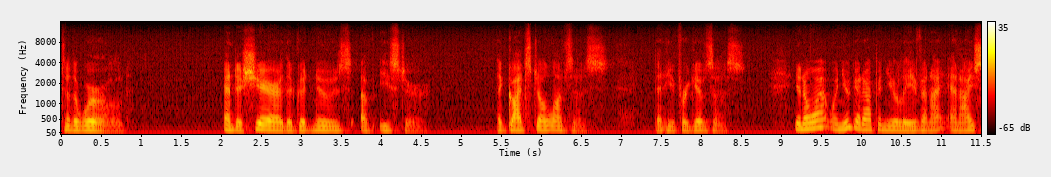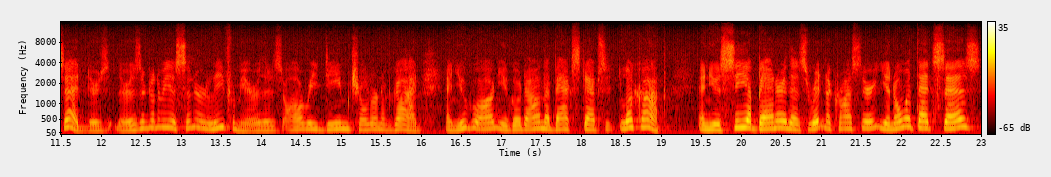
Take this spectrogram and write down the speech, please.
to the world and to share the good news of Easter that God still loves us, that He forgives us. You know what? When you get up and you leave, and I, and I said, there's, there isn't going to be a sinner leave from here. There's all redeemed children of God. And you go out and you go down the back steps, look up, and you see a banner that's written across there. You know what that says?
